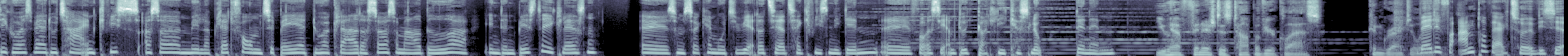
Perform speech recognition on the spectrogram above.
det kunne også være, at du tager en quiz, og så melder platformen tilbage, at du har klaret dig så og så meget bedre end den bedste i klassen, øh, som så kan motivere dig til at tage quizzen igen, øh, for at se, om du ikke godt lige kan slå den anden. You have finished as top of your class. Congratulations. Hvad er det for andre værktøjer, vi ser?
